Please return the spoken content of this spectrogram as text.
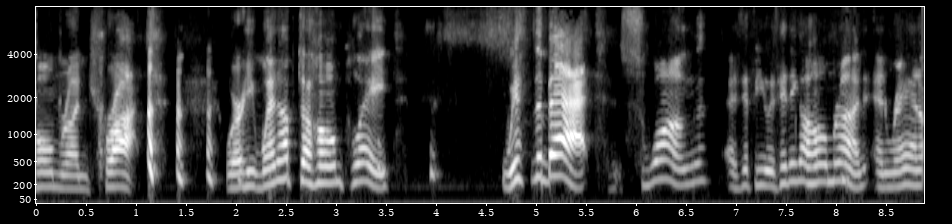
home run trot where he went up to home plate with the bat, swung as if he was hitting a home run, and ran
